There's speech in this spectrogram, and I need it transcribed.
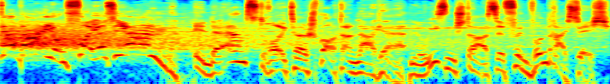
dabei und feuer sie an! In der Ernst-Reuter Sportanlage, Luisenstraße 35.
